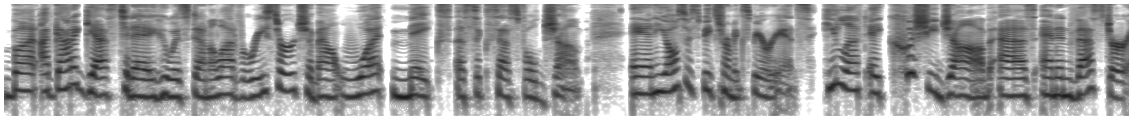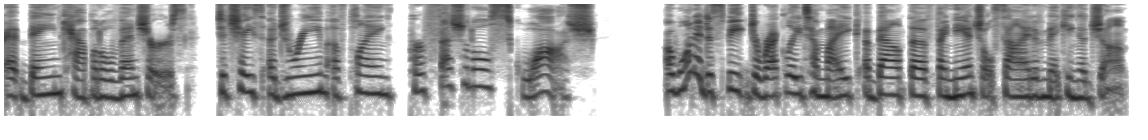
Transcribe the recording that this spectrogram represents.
but I've got a guest today who has done a lot of research about what makes a successful jump. And he also speaks from experience. He left a cushy job as an investor at Bain Capital Ventures to chase a dream of playing professional squash. I wanted to speak directly to Mike about the financial side of making a jump.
